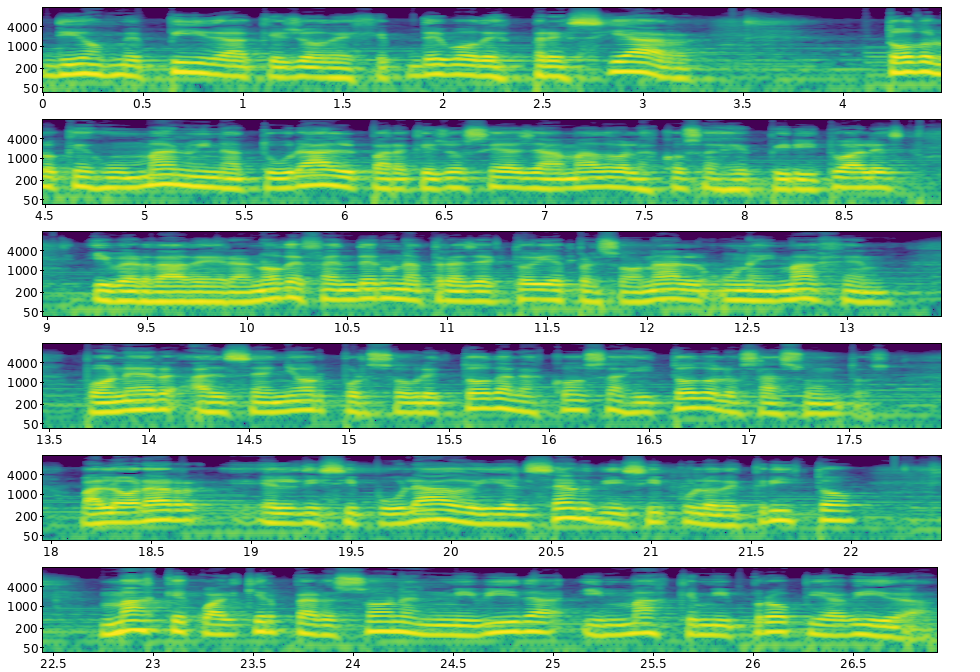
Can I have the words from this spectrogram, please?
Dios me pida que yo deje. Debo despreciar todo lo que es humano y natural para que yo sea llamado a las cosas espirituales y verdaderas. No defender una trayectoria personal, una imagen, poner al Señor por sobre todas las cosas y todos los asuntos. Valorar el discipulado y el ser discípulo de Cristo más que cualquier persona en mi vida y más que mi propia vida.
